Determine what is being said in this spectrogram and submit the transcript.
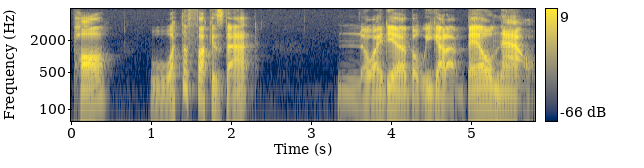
Paul? What the fuck is that? No idea, but we gotta bail now.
